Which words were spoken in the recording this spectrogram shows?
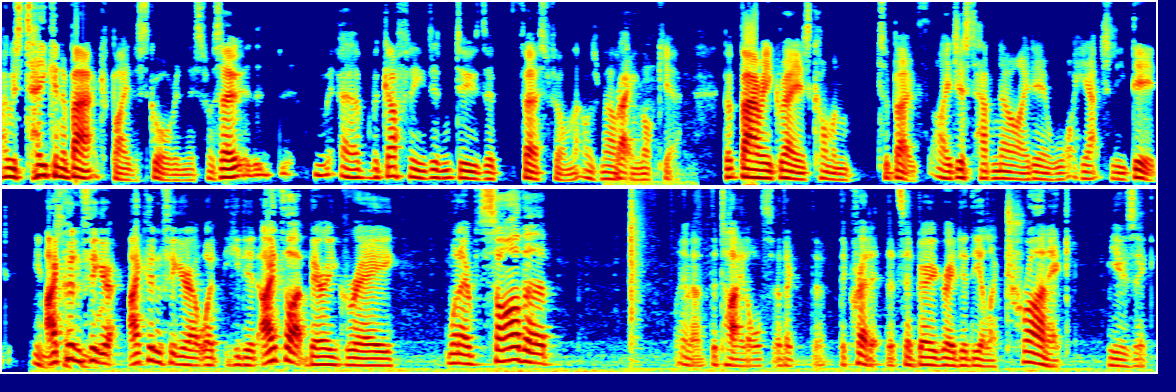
I was taken aback by the score in this one. So, uh, McGuffie didn't do the first film. That was Malcolm Right. Lockyer, but Barry Gray is common to both. I just have no idea what he actually did. In the I couldn't figure. I couldn't figure out what he did. I thought Barry Gray, when I saw the, you know, the titles or the, the the credit that said Barry Gray did the electronic music,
